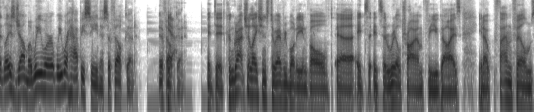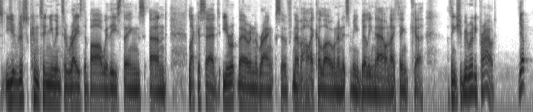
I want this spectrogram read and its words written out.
ladies and gentlemen, we were we were happy seeing this. It felt good. It felt yeah. good. It did. Congratulations to everybody involved. Uh, it's it's a real triumph for you guys. You know, fan films. You're just continuing to raise the bar with these things, and like I said, you're up there in the ranks of Never Hike Alone, and it's me, Billy, now. And I think uh, I think you should be really proud. Yep,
